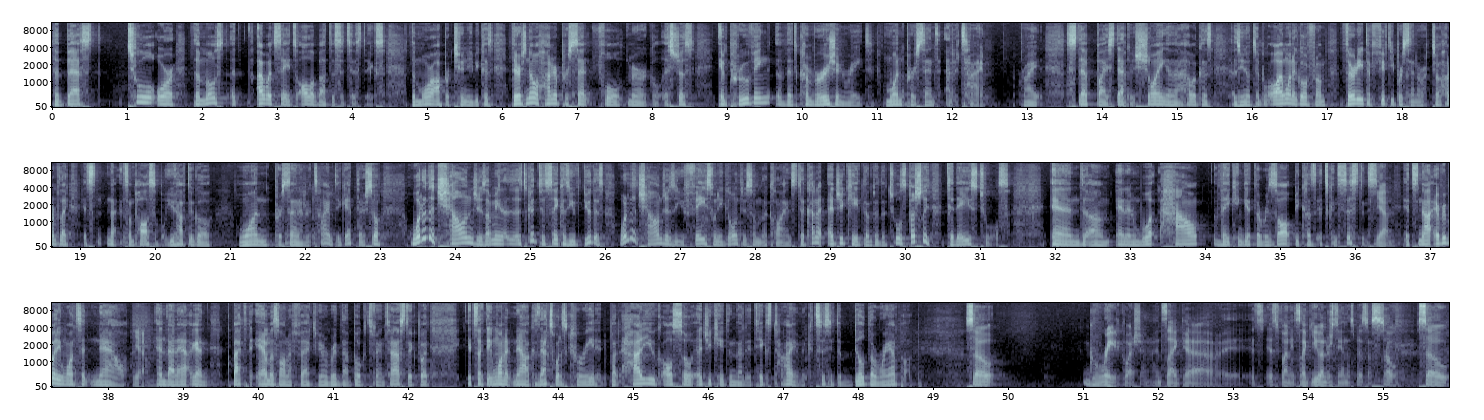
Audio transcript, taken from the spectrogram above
the best tool or the most i would say it's all about the statistics the more opportunity because there's no 100% full miracle it's just improving the conversion rate 1% at a time right? Step by step and showing them how because as you know, typical. Oh, I want to go from thirty to fifty percent or to one hundred. Like it's not. It's impossible. You have to go one percent at a time to get there. So, what are the challenges? I mean, it's good to say because you do this. What are the challenges that you face when you go into some of the clients to kind of educate them through the tools, especially today's tools, and um, and in what how they can get the result because it's consistency. Yeah. it's not everybody wants it now. Yeah. and that again back to the Amazon effect. If you ever read that book, it's fantastic. But it's like they want it now because that's what is created. But how do you also educate them that it takes time and consistency to build the ramp up? So, great question. It's like uh, it's it's funny. It's like you understand this business. So so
